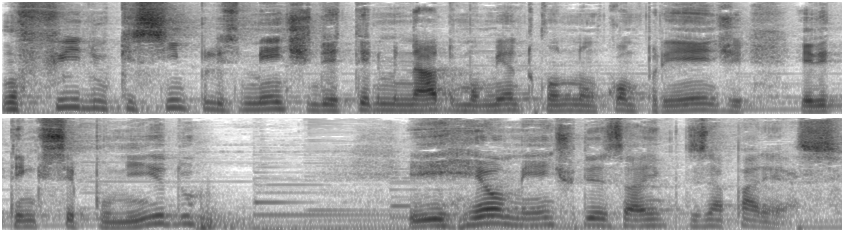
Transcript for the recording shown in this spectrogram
um filho que simplesmente em determinado momento, quando não compreende, ele tem que ser punido, e realmente o design desaparece.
